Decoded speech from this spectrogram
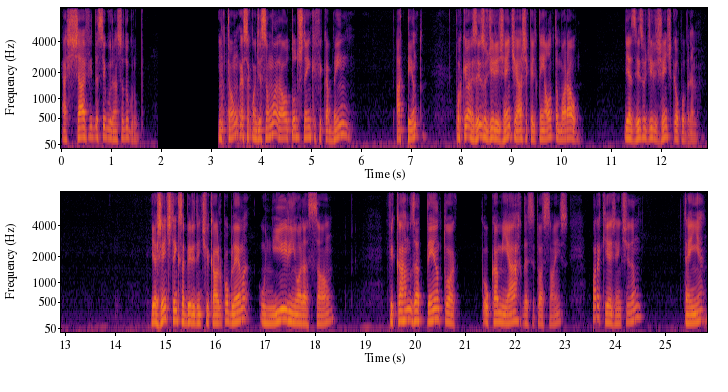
a chave da segurança do grupo. Então, essa condição moral, todos têm que ficar bem atento, porque às vezes o dirigente acha que ele tem alta moral, e às vezes o dirigente que é o problema. E a gente tem que saber identificar o problema, unir em oração, ficarmos atentos ao caminhar das situações, para que a gente não tenha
